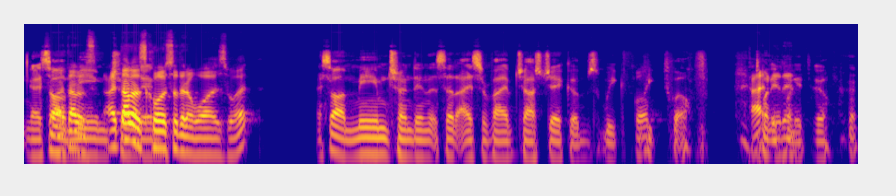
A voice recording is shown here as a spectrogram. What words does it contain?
Yeah, I saw. So I, thought it was, I thought it was closer than it was. What? I saw a meme trending that said, "I survived Josh Jacobs week well, week 12, 2022."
